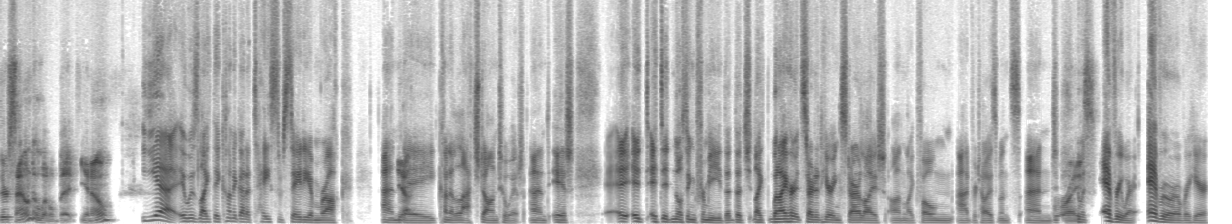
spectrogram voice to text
their sound a little bit, you know? Yeah, it was like they kind of got a taste of stadium rock and Yeah. they kind of latched onto it and it it it, did nothing for me that that like when I heard started hearing Starlight on like phone advertisements and Right. it was everywhere everywhere over here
